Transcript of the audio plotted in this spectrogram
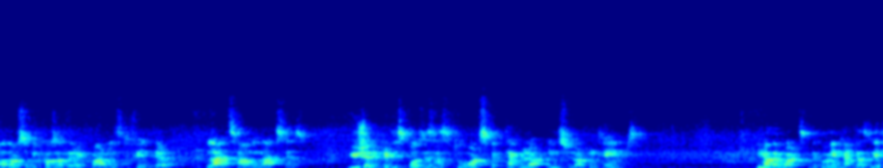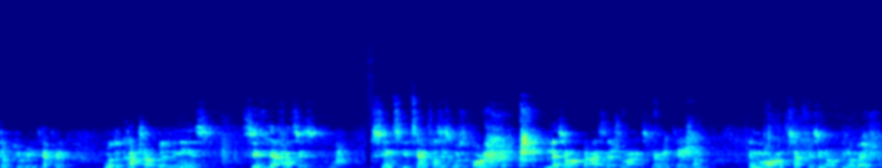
but also because of the requirements to filter light, sound and access, usually predisposes us towards spectacular insular containers. In other words, the Guggenheim does little to reinterpret what a cultural building is, since, emphasis, since its emphasis was oriented less on organizational experimentation and more on surface innovation.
